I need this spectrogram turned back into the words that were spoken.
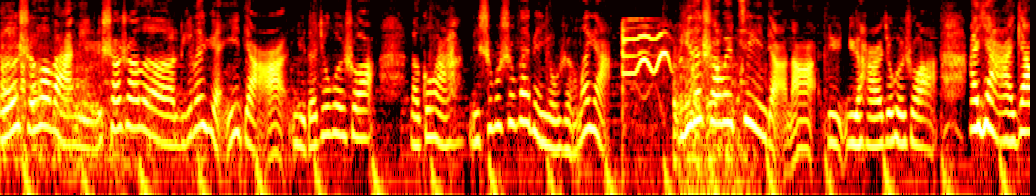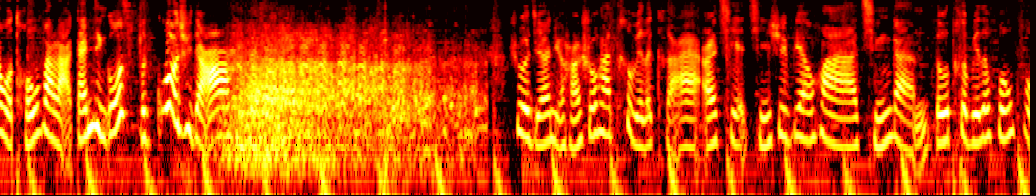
有的时候吧，你稍稍的离了远一点儿，女的就会说：“老公啊，你是不是外面有人了呀？”离得稍微近一点呢，女女孩就会说啊：“哎呀，压我头发了，赶紧给我死过去点儿。”是不是觉得女孩说话特别的可爱，而且情绪变化、情感都特别的丰富，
